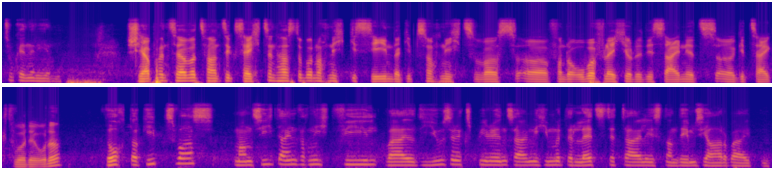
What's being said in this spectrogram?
zu generieren. SharePoint Server 2016 hast du aber noch nicht gesehen. Da gibt es noch nichts, was äh, von der Oberfläche oder Design jetzt äh, gezeigt wurde, oder? Doch, da gibt es was. Man sieht einfach nicht viel, weil die User Experience eigentlich immer der letzte Teil ist, an dem Sie arbeiten.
